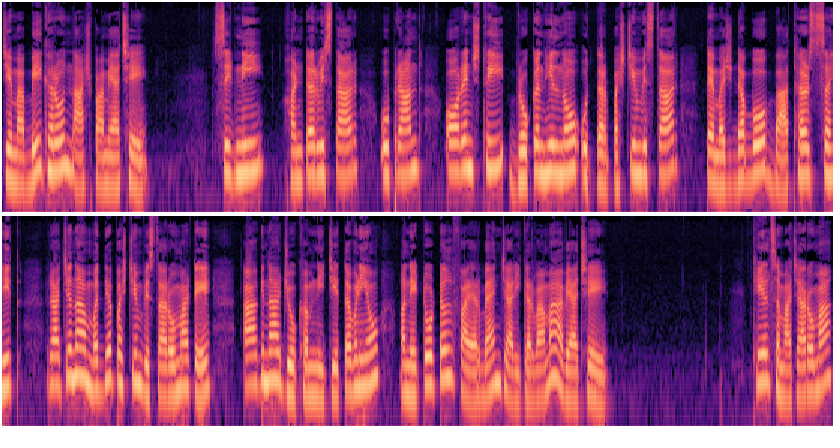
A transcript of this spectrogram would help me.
જેમાં બે ઘરો નાશ પામ્યા છે. સિડની, હન્ટર વિસ્તાર ઉપરાંત ઓરેન્જથી બ્રોકન હિલનો ઉત્તર પશ્ચિમ વિસ્તાર તેમજ ડબ્બો, બાથર્સ સહિત રાજ્યના મધ્ય પશ્ચિમ વિસ્તારો માટે આગના જોખમની ચેતવણીઓ અને ટોટલ ફાયર બેન જારી કરવામાં આવ્યા છે. ખેલ સમાચારોમાં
